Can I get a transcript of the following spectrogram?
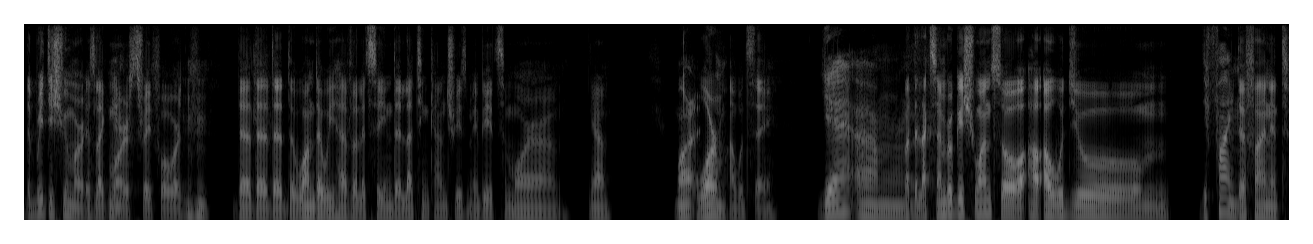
The British humor is like Yeah. more straightforward. Mhm. The, the the the one that we have, uh, let's say, in the Latin countries, maybe it's more, um, yeah, More, warm, I would say. yeah. Um, But the Luxembourgish one, so how, how would you um, define define it?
